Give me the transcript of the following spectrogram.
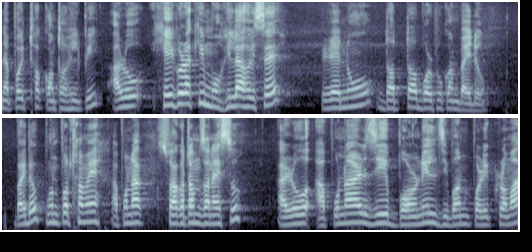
নেপথ্য কণ্ঠশিল্পী আৰু সেইগৰাকী মহিলা হৈছে ৰেণু দত্ত বৰফুকন বাইদেউ। বাইদেউ পোনপ্ৰথমে আপোনাক স্বাগতম জনাইছোঁ আৰু আপোনাৰ যি বৰ্ণিল জীৱন পৰিক্ৰমা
